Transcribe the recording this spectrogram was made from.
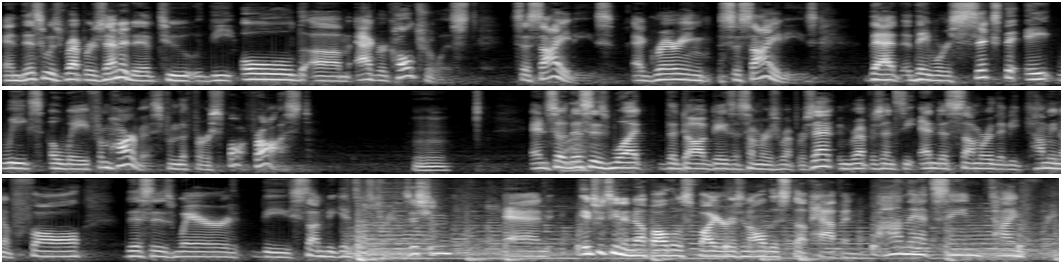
And this was representative to the old um, agriculturalist societies, agrarian societies, that they were six to eight weeks away from harvest, from the first fa- frost. Mm-hmm. And so this is what the dog days of summers represent. It represents the end of summer, the becoming of fall. This is where the sun begins its transition. And interesting enough, all those fires and all this stuff happened on that same time frame.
